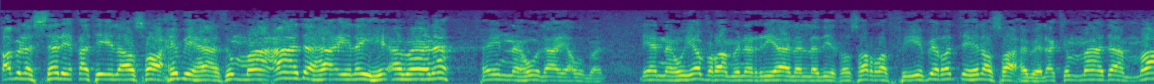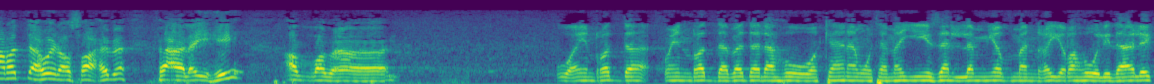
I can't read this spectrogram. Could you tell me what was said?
قبل السرقة إلى صاحبها ثم عادها إليه أمانة فإنه لا يضمن لأنه يبرأ من الريال الذي تصرف فيه برده إلى صاحبه لكن ما دام ما رده إلى صاحبه فعليه الضمان. وإن رد وإن رد بدله وكان متميزا لم يضمن غيره لذلك.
